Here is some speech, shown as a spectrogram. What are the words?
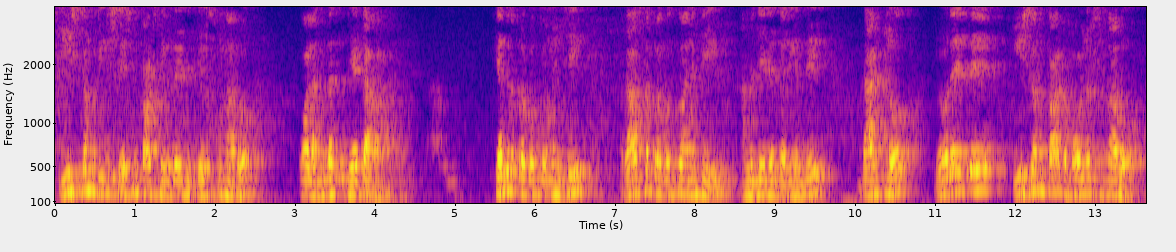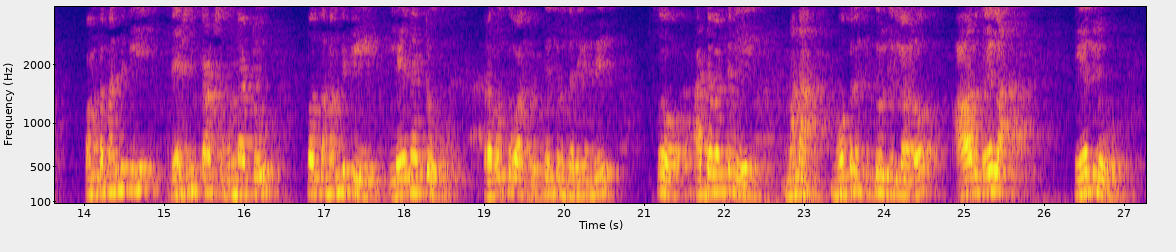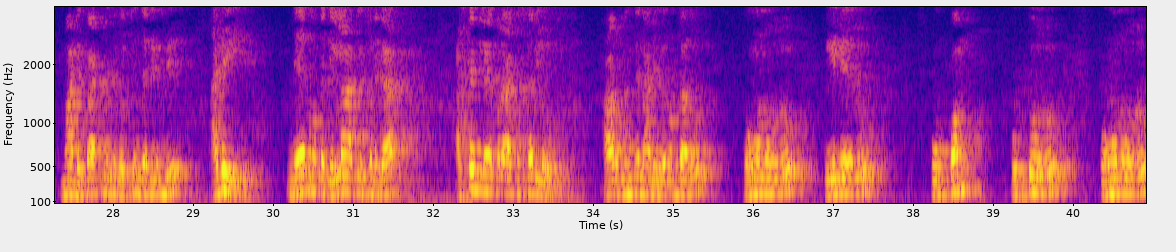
ఈశ్రమ్ రిజిస్ట్రేషన్ కార్డ్స్ ఏదైతే చేసుకున్నారో వాళ్ళందరి డేటా కేంద్ర ప్రభుత్వం నుంచి రాష్ట్ర ప్రభుత్వానికి అందజేయడం జరిగింది. దాంట్లో ఎవరైతే ఈ శ్రమ్ కార్డు హోల్డర్స్ ఉన్నారో కొంతమందికి రేషన్ కార్డ్స్ ఉన్నట్టు కొంతమందికి లేనట్టు ప్రభుత్వం వారు గుర్తించడం జరిగింది. సో అటువంటివి మన నూతన చిత్తూరు జిల్లాలో ఆరు వేల పేర్లు మా డిపార్ట్మెంట్కి వచ్చడం జరిగింది. అది నేను ఒక జిల్లా ఆఫీసర్గా అసిస్టెంట్ లేబర్ ఆఫీసర్లు ఆరు మంది నా దగ్గర ఉంటారు. పొంగనూరు పీలేరు కుప్పం పుత్తూరు పొంగనూరు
